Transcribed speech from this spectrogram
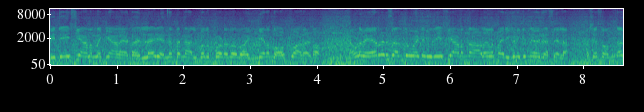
വിദേശിയാണെന്നൊക്കെയാണ് കേട്ടോ. എല്ലാവരും എന്നെ തന്നെ അത്ഭുതപ്പെടുന്നത്. അതോ ഇങ്ങനെ നോക്കുവാണ് കേട്ടോ. നമ്മൾ വേറൊരു സ്ഥലത്ത് പോയിട്ട് വിദേശിയാണെന്ന് ആളുകൾ പരിഗണിക്കുന്ന ഒരു രസമല്ല. പക്ഷെ സ്വന്തം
